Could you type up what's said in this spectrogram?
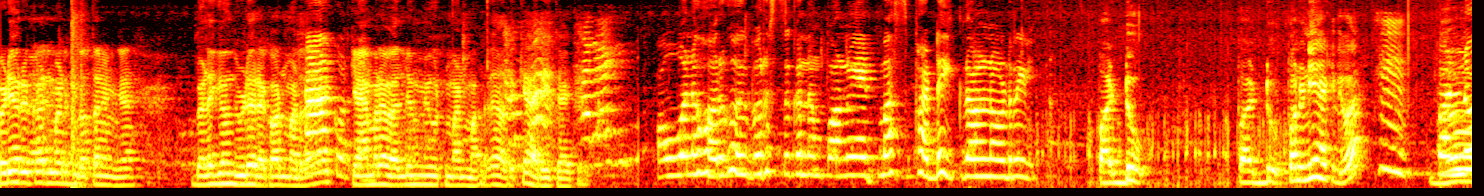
ವಿಡಿಯೋ ರೆಕಾರ್ಡ್ ಮಾಡಿದ್ ಗೊತ್ತಾ ನಿಮ್ಗೆ ಬೆಳಿಗ್ಗೆ ಒಂದು ವಿಡಿಯೋ ರೆಕಾರ್ಡ್ ಮಾಡಿದೆ. ಕ್ಯಾಮ್ರಾ ವ್ಯಾಲ್ಯೂಮ್ ಮ್ಯೂಟ್ ಮಾಡಿ ಮಾಡಿದೆ ಅದಕ್ಕೆ ಆ ರೀತಿ ಆಯ್ತು. ಅವನ ಹೊರಗೆ ಹೋಗಿ ಬರುಸ್ತಕ ನಮ್ಮ ಪನು ಎಟ್ ಮಸ್ತ್ ಪಡ್ಡ ಇಕ್ದಾಳ ನೋಡ್ರಿ. ಪಡ್ಡು ಪಡ್ಡು. ಪನ್ನು ನೀ ಹಾಕಿದೀವ ಪಣ್ಣು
